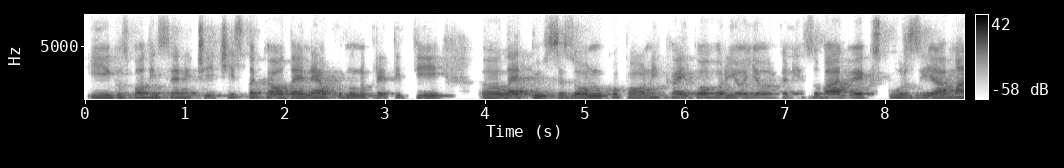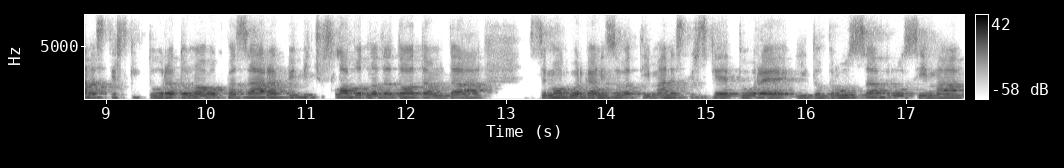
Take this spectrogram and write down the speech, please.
i gospodin Seničić istakao da je neophodno naprediti e, letnju sezonu Koponika i govorio je o organizovanju ekskurzija, manastirskih tura do Novog pazara. Biću slobodno da dodam da se mogu organizovati manastirske ture i do Brusa. Brus ima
